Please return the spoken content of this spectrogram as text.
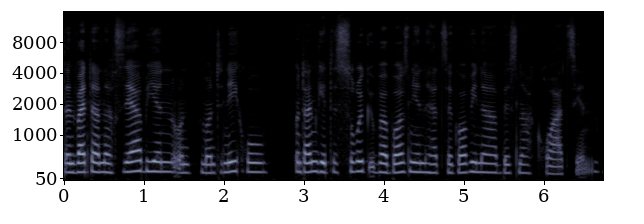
dann weiter nach Serbien und Montenegro und dann geht es zurück über Bosnien-Herzegowina bis nach Kroatien.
